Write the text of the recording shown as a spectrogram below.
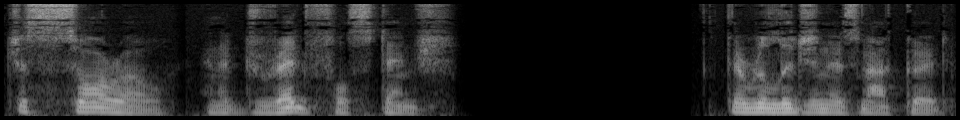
just sorrow and a dreadful stench. Their religion is not good.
